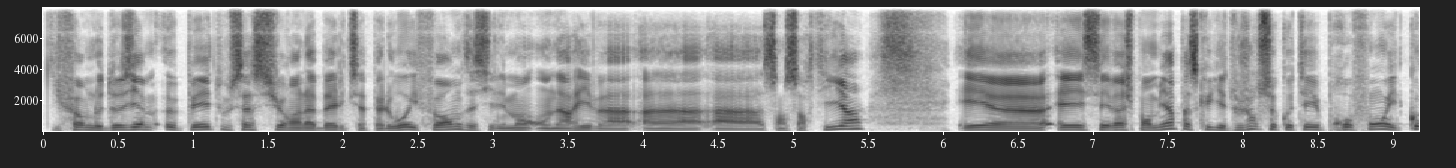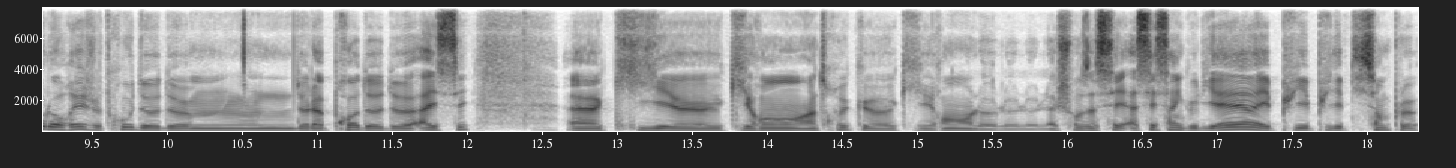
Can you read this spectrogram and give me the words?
qui forment le deuxième EP. Tout ça sur un label qui s'appelle Waveforms. Décidément, on arrive à, s'en sortir euh, et, c'est vachement bien parce qu'il y a toujours ce côté profond et coloré, je trouve, de, de, la prod de ASC. Euh, qui, euh, qui rend un truc qui rend la chose assez, assez singulière et puis, et puis des petits samples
